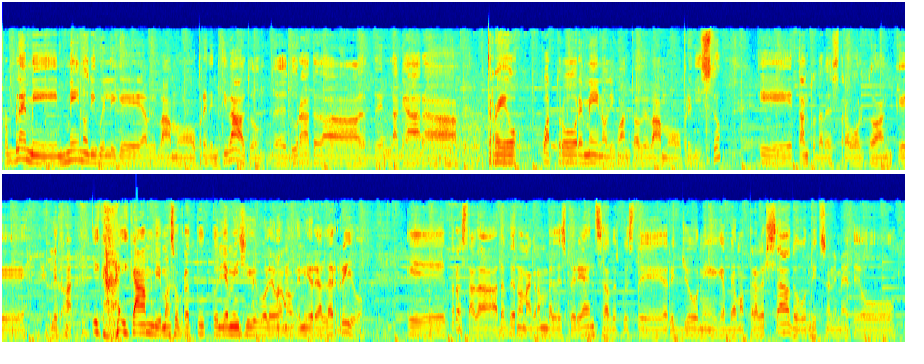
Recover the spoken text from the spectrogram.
problemi meno di quelli che avevamo preventivato, eh, durata della gara 3 o 4 ore meno di quanto avevamo previsto e tanto da aver stravolto anche fa- i, i, cambi ma soprattutto gli amici che volevano venire all'arrivo. E, però è stata davvero una gran bella esperienza per queste regioni che abbiamo attraversato, condizioni meteo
